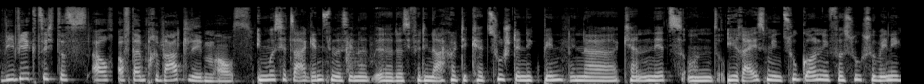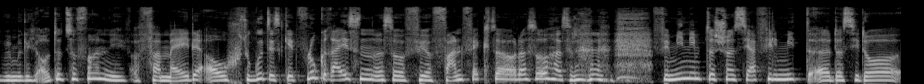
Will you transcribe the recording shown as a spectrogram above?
Wie wirkt sich das auch auf dein Privatleben aus? Ich muss jetzt auch ergänzen, dass ich, äh, dass ich für die Nachhaltigkeit zuständig bin in der Kernnetz und ich reise mit dem Zug an. Ich versuche so wenig wie möglich Auto zu fahren. Ich vermeide auch so gut es geht Flugreisen, also für Fun Factor oder so. Also für mich nimmt das schon sehr viel mit, äh, dass ich da,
